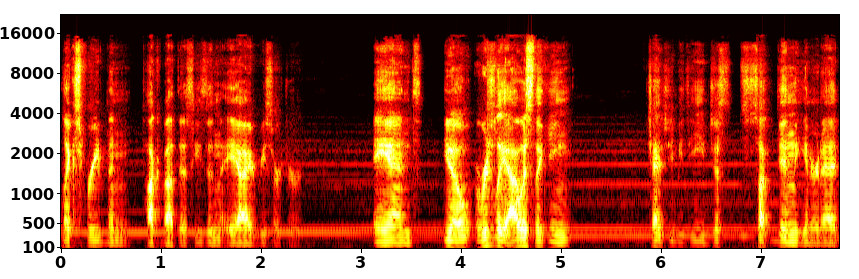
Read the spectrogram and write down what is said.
Lex Fridman talk about this. He's an AI researcher. And, you know, originally I was thinking ChatGPT just sucked in the internet.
